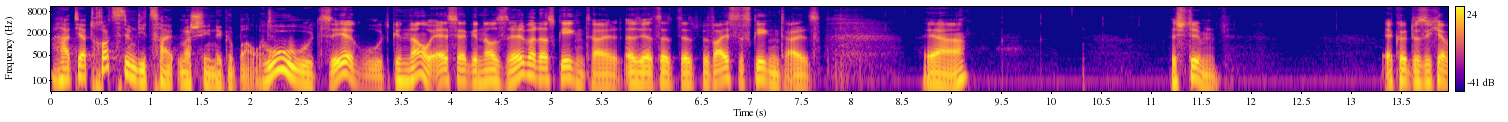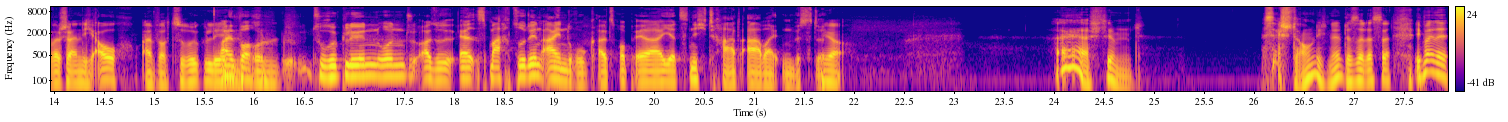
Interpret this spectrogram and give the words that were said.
hat ja trotzdem die Zeitmaschine gebaut. gut, sehr gut. Genau, er ist ja genau selber das Gegenteil. Also das, das Beweis des Gegenteils. Ja. Das stimmt. Er könnte sich ja wahrscheinlich auch einfach zurücklehnen Einfach und zurücklehnen und also er, es macht so den Eindruck, als ob er jetzt nicht hart arbeiten müsste. Ja. Ah ja, stimmt. Das ist erstaunlich, ne? Dass er das dann. Ich meine,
